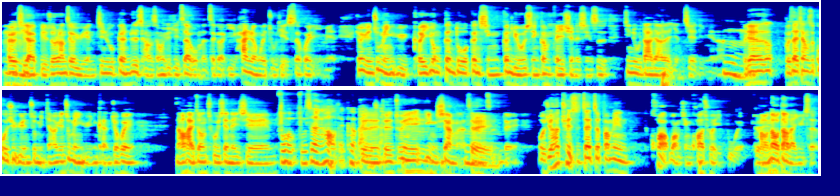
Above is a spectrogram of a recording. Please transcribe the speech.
还有期待，比如说让这个语言进入更日常生活，尤其在我们这个以汉人为主体的社会里面，就原住民语可以用更多、更新、更流行、更 fashion 的形式进入大家的眼界里面了。嗯，不再说不再像是过去原住民讲原住民语，你可能就会。脑海中出现了一些不不是很好的刻板印象，对对，就是出现印象啊，这样子。对，我觉得他确实在这方面跨往前跨出了一步。哎，好，那我大胆预测，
